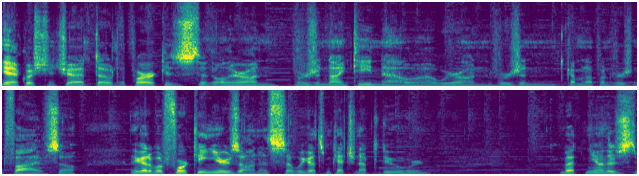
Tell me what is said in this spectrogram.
Yeah, question chat out of the park is well, they're on version 19 now. Uh, we're on version coming up on version 5, so they got about 14 years on us. So we got some catching up to do. We're but, you know, there's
